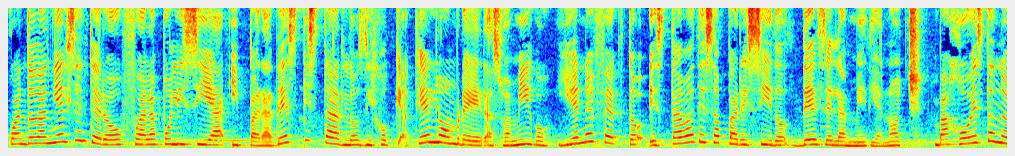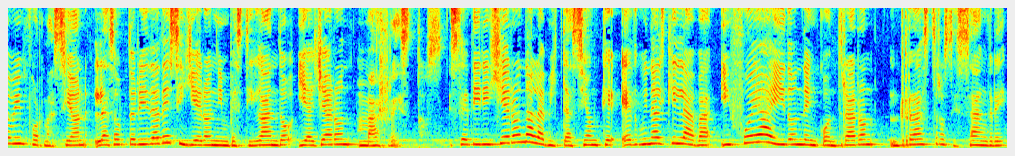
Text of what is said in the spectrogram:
Cuando Daniel se enteró, fue a la policía y para despistarlos dijo que aquel hombre era su amigo y en efecto estaba desaparecido desde la medianoche. Bajo esta nueva información, las autoridades siguieron investigando y hallaron más restos. Se dirigieron a la habitación que Edwin alquilaba y fue ahí donde encontraron rastros de sangre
